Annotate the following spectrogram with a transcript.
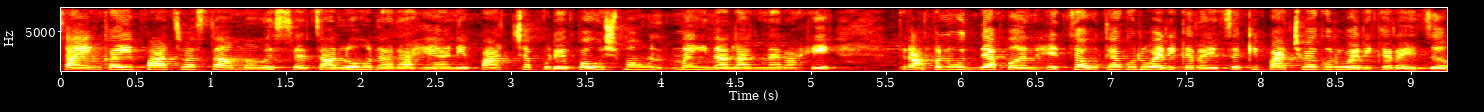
सायंकाळी पाच वाजता अमावस्या चालू होणार आहे आणि पाचच्या पुढे पौष महिना लागणार आहे. तर आपण उद्यापन हे चौथ्या गुरुवारी करायचं की पाचव्या गुरुवारी करायचं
